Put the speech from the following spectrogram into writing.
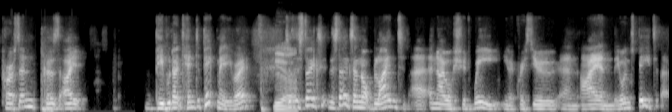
person because I people don't tend to pick me, right? Yeah. So the Stoics, the Stoics are not blind to that, and now should we, you know, Chris, you and I and the audience be to that.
